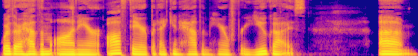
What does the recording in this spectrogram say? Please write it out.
whether I have them on air or off there, but I can have them here for you guys. Um,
